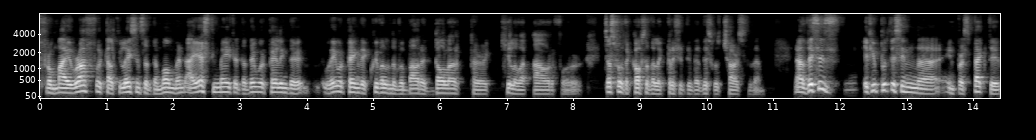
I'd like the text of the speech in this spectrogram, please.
from my rough calculations at the moment, I estimated that they were paying the they were paying the equivalent of about a dollar per kilowatt hour for just for the cost of electricity that this was charged to them. Now, this is if you put this in uh, in perspective,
